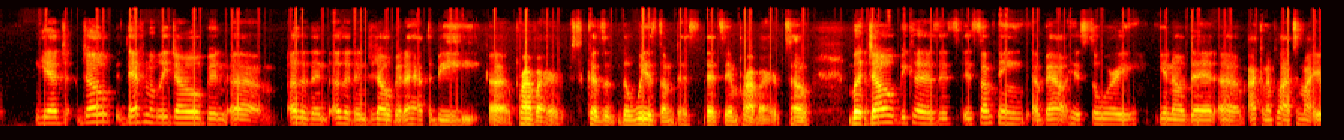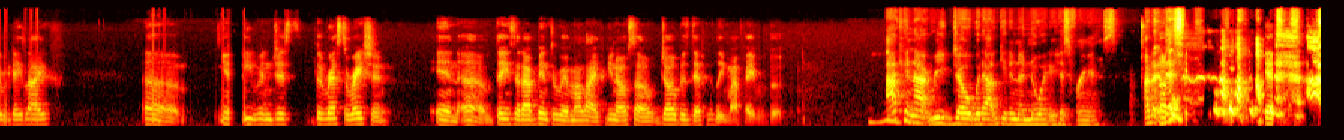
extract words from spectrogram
Yeah, Job. Definitely Job, and um, other than other than Job, it'll have to be uh, Proverbs because of the wisdom that's that's in Proverbs. So, but Job because it's it's something about his story, you know, that um, I can apply to my everyday life. Um, you know, even just the restoration and um, things that I've been through in my life, you know. So Job is definitely my favorite book. I cannot read Job without getting annoyed at his friends. I, don't- Oh, that's, Yeah.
